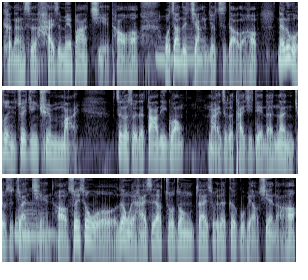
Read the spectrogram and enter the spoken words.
可能是还是没有办法解套哈。我这样子讲你就知道了哈。那如果说你最近去买这个所谓的大立光。买这个台积电的，那你就是赚钱，好，所以说我认为还是要着重在所谓的个股表现了哈。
